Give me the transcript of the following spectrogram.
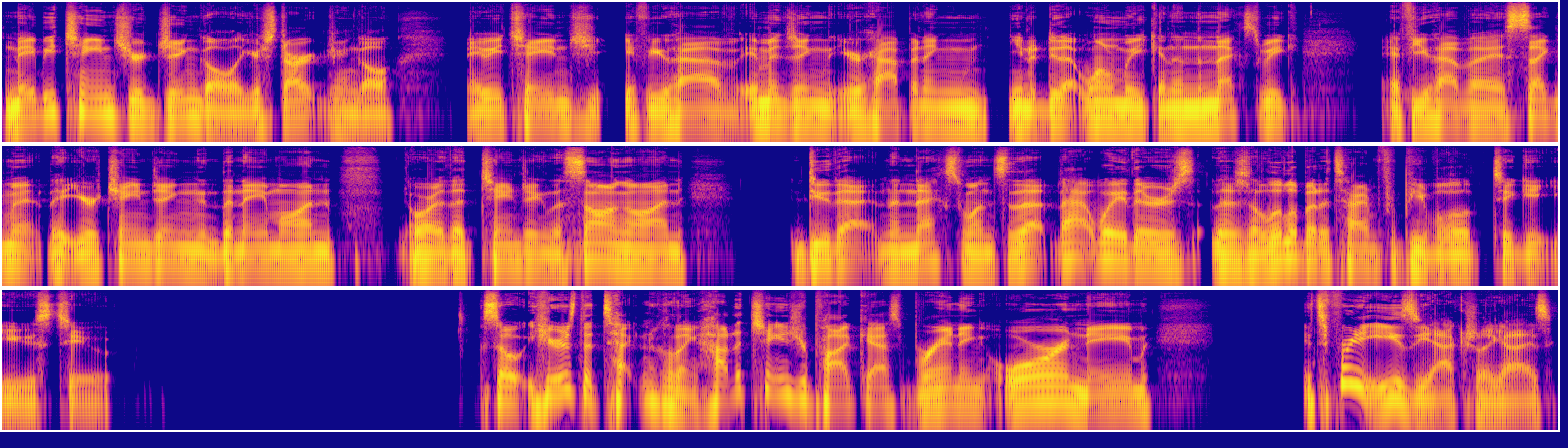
maybe change your jingle, your start jingle. Maybe change if you have imaging that you're happening, you know, do that one week and then the next week if you have a segment that you're changing the name on or the changing the song on, do that in the next one. So that that way there's there's a little bit of time for people to get used to. So here's the technical thing: how to change your podcast branding or name. It's pretty easy, actually, guys,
